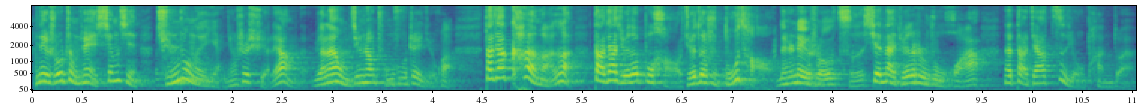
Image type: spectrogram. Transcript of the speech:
那时候政权也相信群众的眼睛是雪亮的。原来我们经常重复这句话，大家看完了，大家觉得不好，觉得是毒草，那是那个时候的词，现在觉得是辱华，那大家自有判断。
